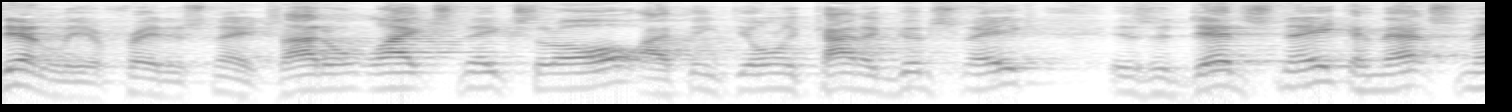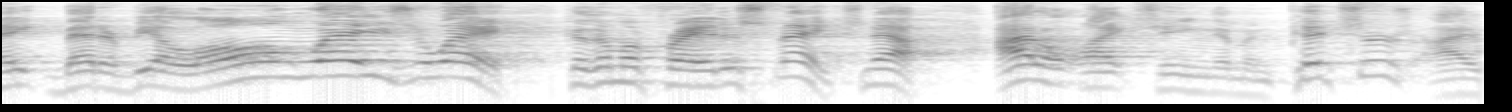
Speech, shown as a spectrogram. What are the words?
deadly afraid of snakes. I don't like snakes at all. I think the only kind of good snake is a dead snake, and that snake better be a long ways away because I'm afraid of snakes. Now, I don't like seeing them in pictures. I,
